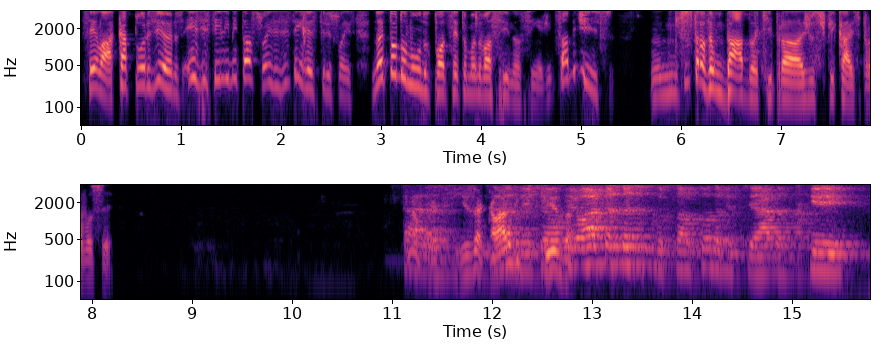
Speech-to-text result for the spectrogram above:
sei lá, 14 anos. Existem limitações, existem restrições. Não é todo mundo que pode ser tomando vacina assim, a gente sabe disso. Não preciso trazer um dado aqui para justificar isso para você. Cara, não precisa, claro que precisa. Eu, eu, acho essa discussão toda viciada, porque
